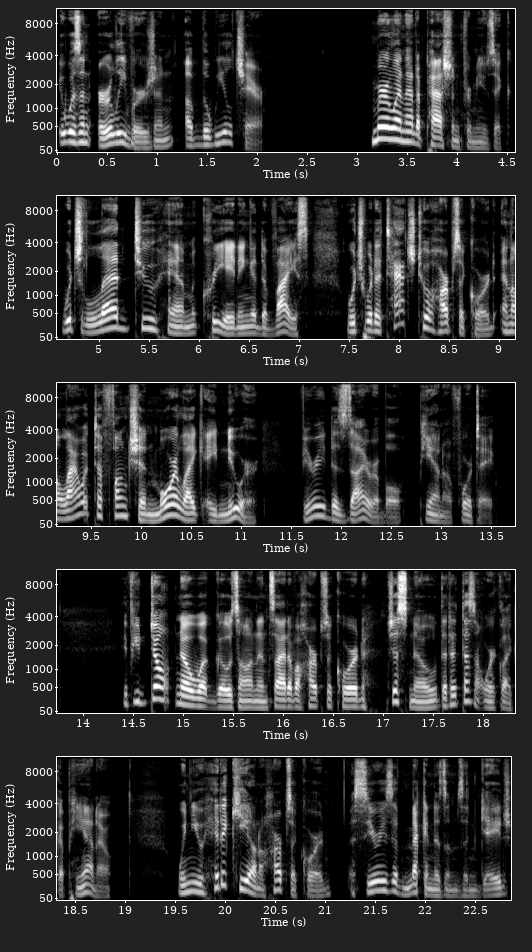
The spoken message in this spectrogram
It was an early version of the wheelchair. Merlin had a passion for music, which led to him creating a device which would attach to a harpsichord and allow it to function more like a newer, very desirable pianoforte. If you don't know what goes on inside of a harpsichord, just know that it doesn't work like a piano. When you hit a key on a harpsichord, a series of mechanisms engage,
